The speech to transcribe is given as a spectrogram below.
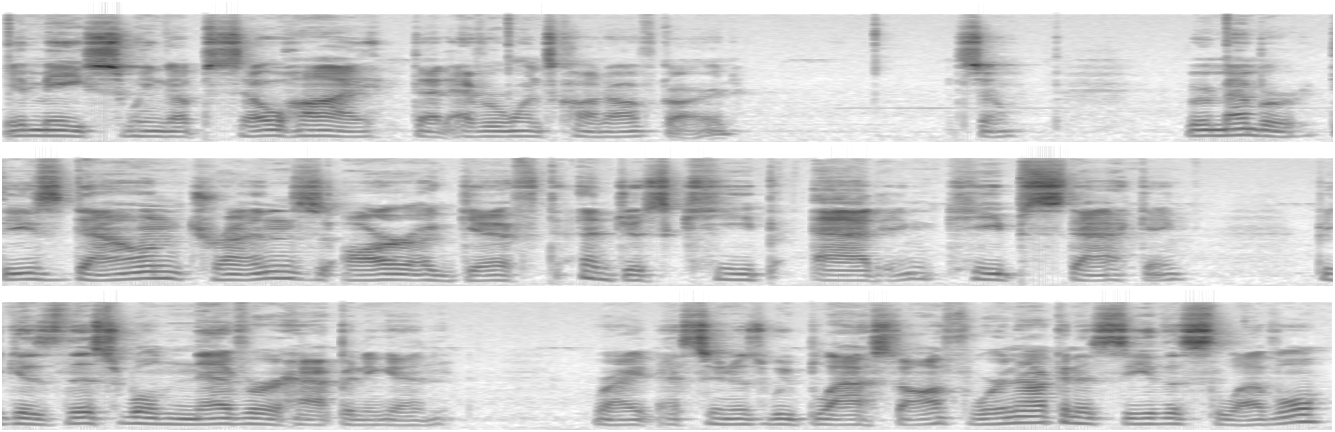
It may swing up so high that everyone's caught off guard. So, Remember, these down trends are a gift and just keep adding, keep stacking because this will never happen again. Right? As soon as we blast off, we're not going to see this level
